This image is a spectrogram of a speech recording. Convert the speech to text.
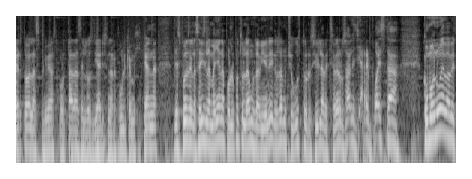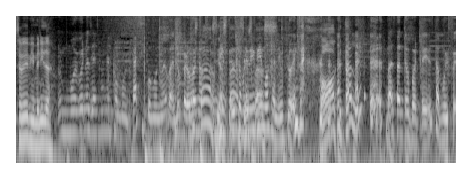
Ver todas las primeras portadas de los diarios en la República Mexicana después de las 6 de la mañana. Por lo pronto le damos la bienvenida y nos da mucho gusto recibir a Betsabe Rosales ya repuesta como nueva. Betsabe, bienvenida. Muy buenos días, Manuel, como, casi como nueva, ¿no? Pero bueno, sobrevivimos a la influenza. Oh, ¿qué tal, eh? Bastante fuerte, está muy feo.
